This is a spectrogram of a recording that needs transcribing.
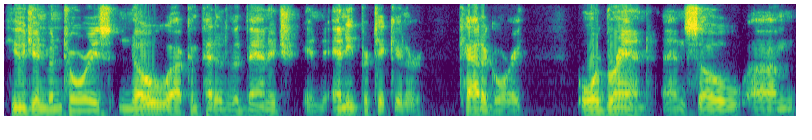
huge inventories, no uh, competitive advantage in any particular category or brand. And so um,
